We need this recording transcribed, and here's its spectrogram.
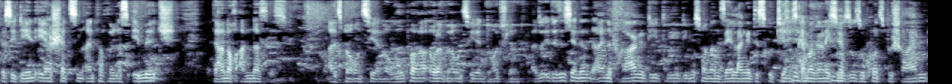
dass sie den eher schätzen, einfach weil das Image da noch anders ist als bei uns hier in Europa oder bei uns hier in Deutschland. Also das ist ja eine, eine Frage, die, die, die, muss man dann sehr lange diskutieren. Das kann man gar nicht so, so, so kurz beschreiben.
